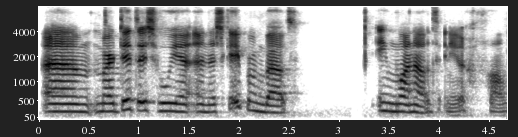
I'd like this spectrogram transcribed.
Um, maar dit is hoe je een escape room bouwt. In OneNote in ieder geval.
